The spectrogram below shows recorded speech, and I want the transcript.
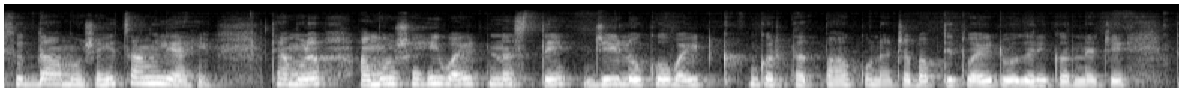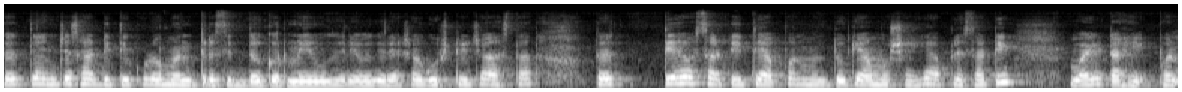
सुद्धा अमावस्या ही चांगली आहे. त्यामुळं अमावस्या ही वाईट नसते. जे लोक वाईट काम करतात पहा कोणाच्या बाबतीत वाईट वगैरे करण्याचे तर त्यांच्यासाठी ते कुठं मंत्रसिद्ध करणे वगैरे वगैरे अशा गोष्टी ज्या असतात तर त्यासाठी ते आपण म्हणतो की अमावस्या ही आपल्यासाठी वाईट आहे. पण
